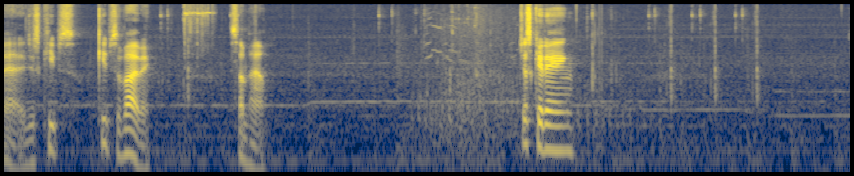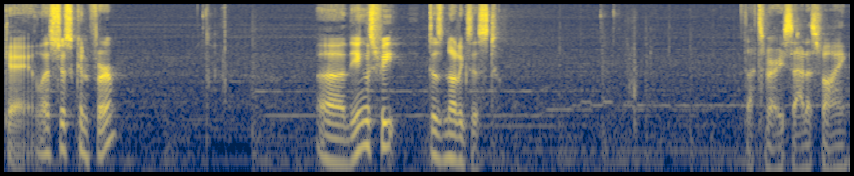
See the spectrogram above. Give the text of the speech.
Man, it just keeps keeps surviving. Somehow. Just kidding. Okay, let's just confirm. Uh, the English fleet does not exist. That's very satisfying.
